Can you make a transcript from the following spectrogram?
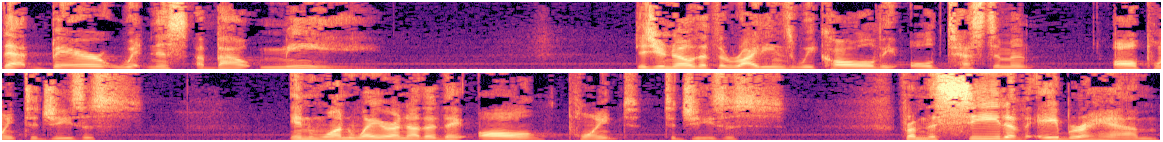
that bear witness about me. Did you know that the writings we call the Old Testament all point to Jesus? in one way or another, they all point to Jesus. From the seed of Abraham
